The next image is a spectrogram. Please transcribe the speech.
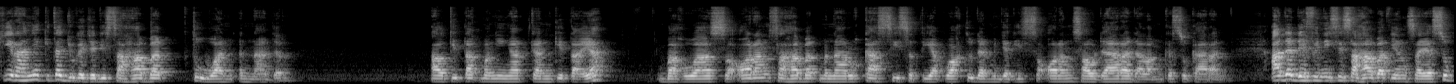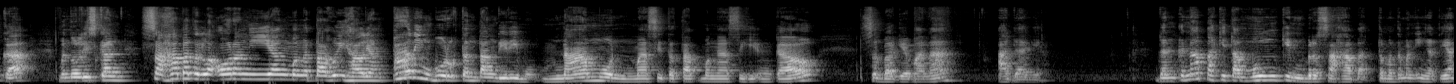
kiranya kita juga jadi sahabat to one another. Alkitab mengingatkan kita ya, bahwa seorang sahabat menaruh kasih setiap waktu dan menjadi seorang saudara dalam kesukaran. Ada definisi sahabat yang saya suka, menuliskan sahabat adalah orang yang mengetahui hal yang paling buruk tentang dirimu, namun masih tetap mengasihi engkau sebagaimana adanya. Dan kenapa kita mungkin bersahabat? Teman-teman ingat ya,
